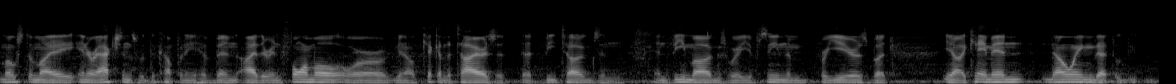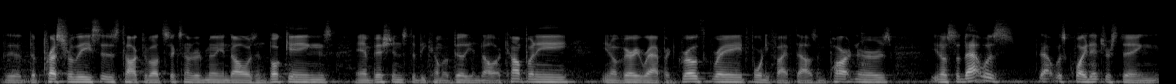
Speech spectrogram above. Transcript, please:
Most of my interactions with the company have been either informal or, you know, kicking the tires at, at VTugs and, and VMugs where you've seen them for years. But, you know, I came in knowing that the, the press releases talked about $600 million in bookings, ambitions to become a billion dollar company, you know, very rapid growth rate, 45,000 partners. You know, so that was that was quite interesting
